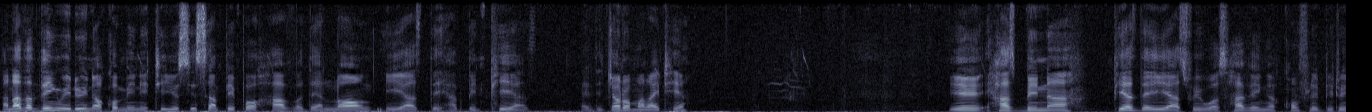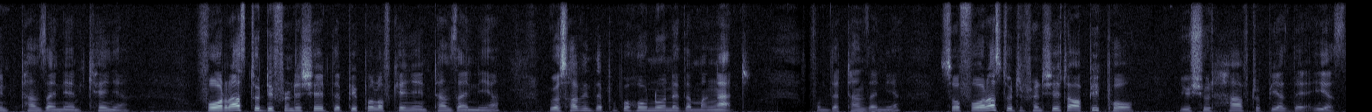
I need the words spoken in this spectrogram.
Another thing we do in our community, you see some people have their long ears, they have been pierced. Like the gentleman right here. He has been uh, pierced the ears. We was having a conflict between Tanzania and Kenya. For us to differentiate the people of Kenya and Tanzania, we was having the people who known as the Mangat from the Tanzania. So for us to differentiate our people, you should have to pierce their ears.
